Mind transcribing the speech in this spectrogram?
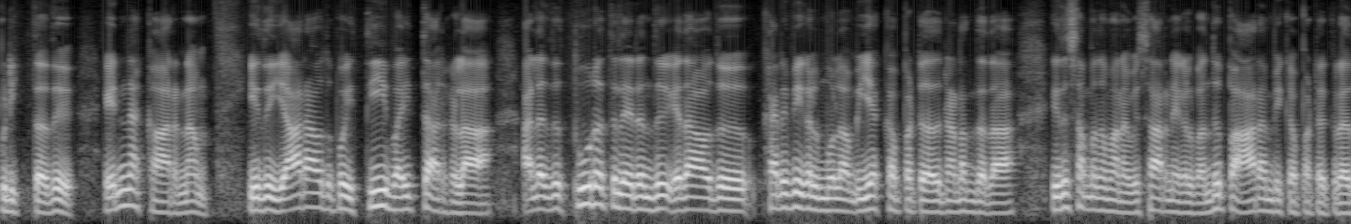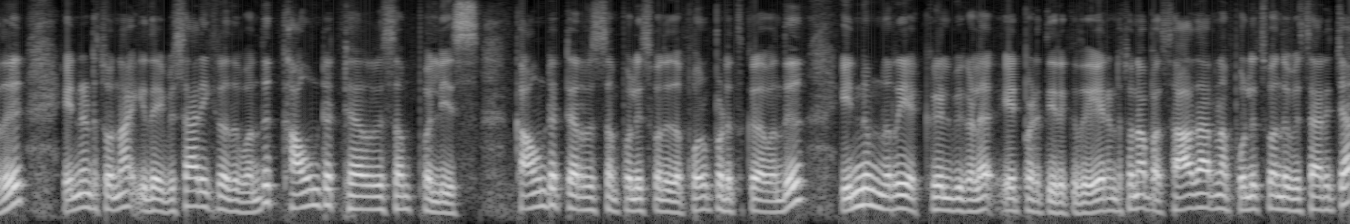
பிடித்தது? என்ன காரணம்? இது யாராவது போய் தீ வைத்தார்களா? அல்லது தூரத்தில் இருந்து ஏதாவது கருவிகள் மூலம் இயக்கப்பட்டு அது நடந்ததா? இது சம்பந்தமான விசாரணைகள் வந்து இப்போ ஆரம்பிக்கப்பட்டிருக்கிறது. என்னென்னு சொன்னால் இதை விசாரிக்கிறது வந்து கவுன் counter terrorism police counter terrorism police வந்து இதை பொறுப்படுத்துக்கிற வந்து இன்னும் நிறைய கேள்விகளை ஏற்படுத்தி இருக்குது. ஏன்னு சொன்னால் இப்போ சாதாரண போலீஸ் வந்து விசாரித்தா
